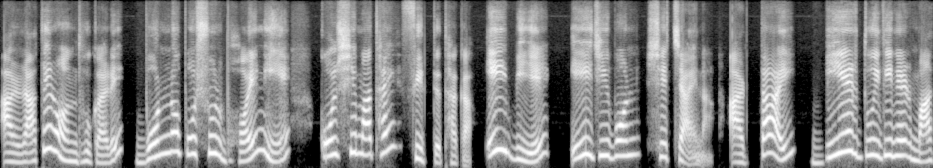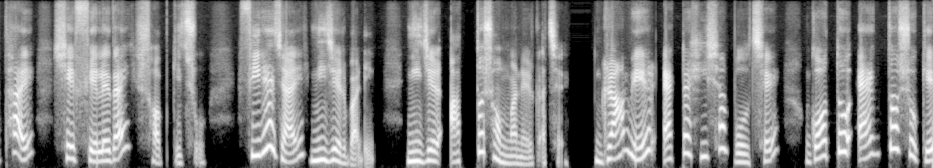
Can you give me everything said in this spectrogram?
আর রাতের অন্ধকারে বন্য পশুর ভয় নিয়ে কলসি মাথায় ফিরতে থাকা। এই বিয়ে, এই জীবন সে চায় না। আর তাই বিয়ের দুই দিনের মাথায় সে ফেলে দেয় সবকিছু। ফিরে যায় নিজের বাড়ি, নিজের আত্মসম্মানের কাছে। গ্রামের একটা হিসাব বলছে, গত এক দশকে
